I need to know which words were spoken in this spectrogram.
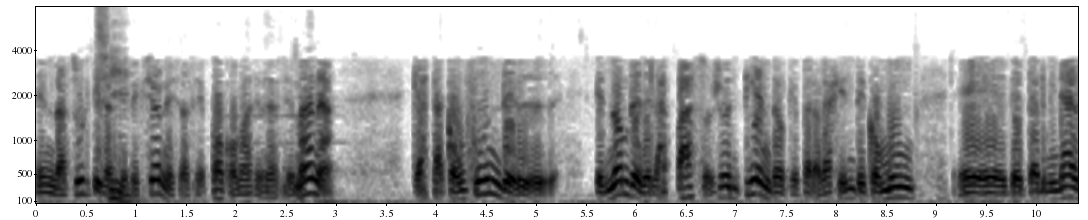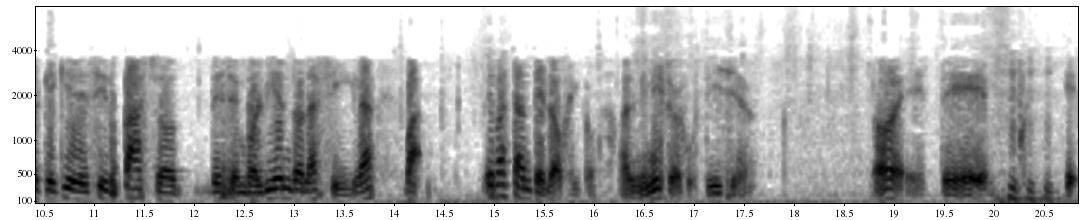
en las últimas Sí. elecciones, hace poco más de una semana, que hasta confunde el, el nombre de las pasos. Yo entiendo que para la gente común eh, determinar qué quiere decir paso desenvolviendo la sigla, va, es bastante lógico. Al ministro de Justicia, ¿no? Este, eh,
